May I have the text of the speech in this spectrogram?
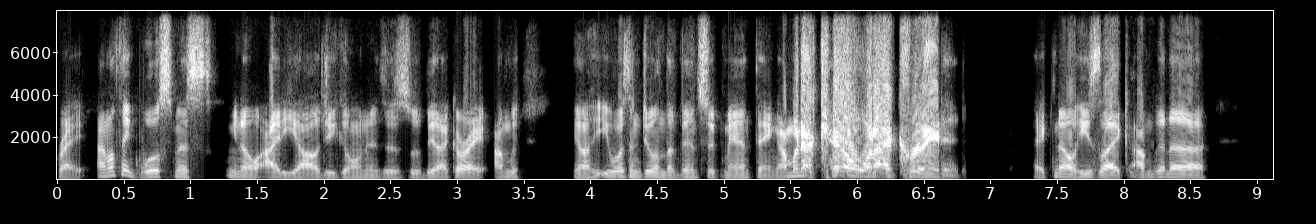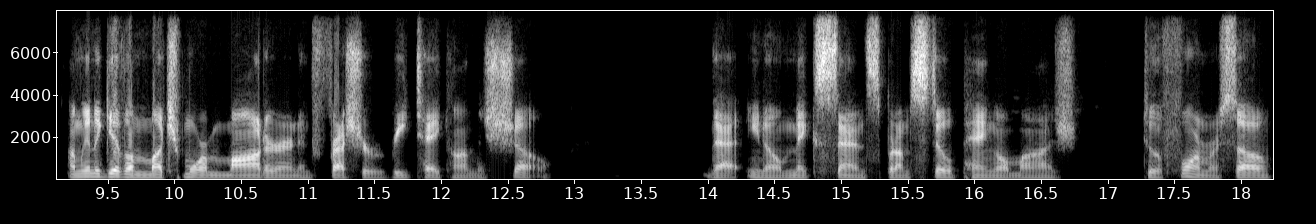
Right. I don't think Will Smith's you know ideology going into this would be like, all right, I'm you know he wasn't doing the Vince McMahon thing. I'm gonna kill what I created. Like no, he's like I'm gonna I'm gonna give a much more modern and fresher retake on the show that you know makes sense, but I'm still paying homage to the former. So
